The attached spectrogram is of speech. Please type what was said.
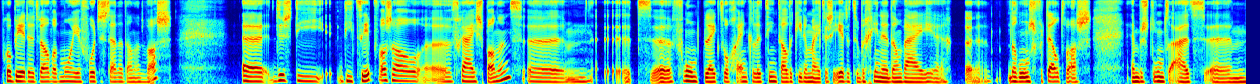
probeerden het wel wat mooier voor te stellen dan het was. Uh, dus die, die trip was al uh, vrij spannend. Uh, het front bleek toch enkele tientallen kilometers eerder te beginnen dan wij. dan ons verteld was. En bestond uit. Ehm,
